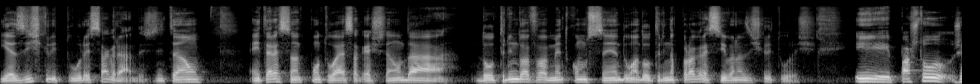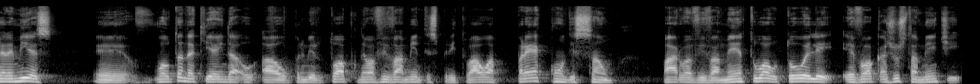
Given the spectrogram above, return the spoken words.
e as Escrituras sagradas. Então, é interessante pontuar essa questão da doutrina do avivamento como sendo uma doutrina progressiva nas Escrituras. E, pastor Jeremias, é, voltando aqui ainda ao, ao primeiro tópico, né, o avivamento espiritual, a pré-condição para o avivamento, o autor ele evoca justamente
